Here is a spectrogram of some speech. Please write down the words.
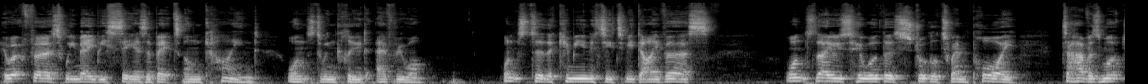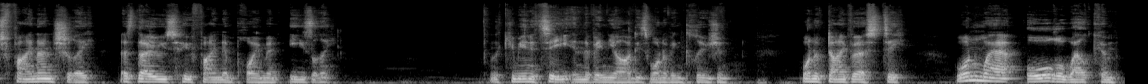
who at first we maybe see as a bit unkind, wants to include everyone. Wants to the community to be diverse. Wants those who others struggle to employ to have as much financially as those who find employment easily. The community in the vineyard is one of inclusion, one of diversity, one where all are welcome,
